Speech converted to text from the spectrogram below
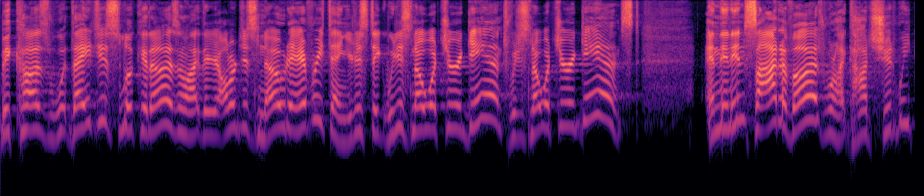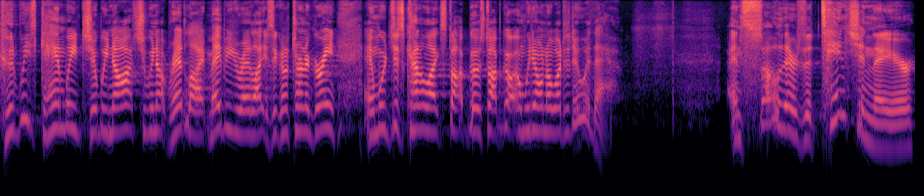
because they just look at us and like they all are just no to everything. You just think we just know what you're against. We just know what you're against. And then inside of us, we're like, God, should we? Could we? Can we? Should we not? Should we not? Red light, maybe red light. Is it going to turn to green? And we're just kind of like, stop, go, stop, go. And we don't know what to do with that. And so there's a tension there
